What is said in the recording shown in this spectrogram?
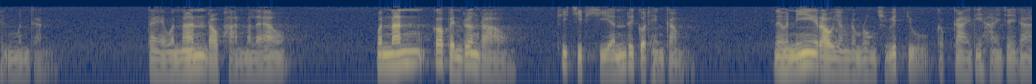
ถึงเหมือนกัน แต่วันนั้นเราผ่านมาแล้ว วันนั้นก็เป็นเรื่องราวที่ขีดเขียนด้วยกฎแห่งกรรม ในวันนี้เรายังดำรงชีวิตอยู่กับกายที่หายใจได้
